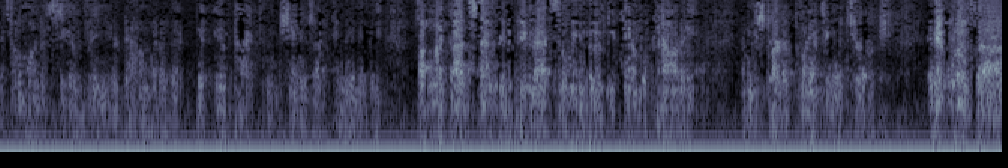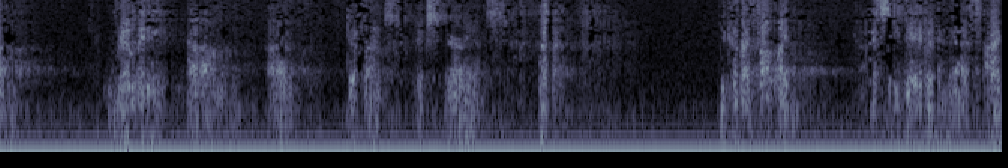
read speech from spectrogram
And so I wanted to see a vineyard down there that, that impacted and changed that community. Felt like God sent me to do that, so we moved to Campbell County and we started planting a church. And it was uh, really um, a different experience. because I felt like I see David in this. I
